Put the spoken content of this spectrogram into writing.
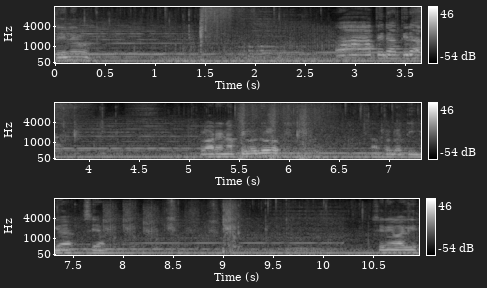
Sini lu. Ah, tidak, tidak. Keluarin api lu dulu. Satu, dua, tiga, siap. Sini lagi.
